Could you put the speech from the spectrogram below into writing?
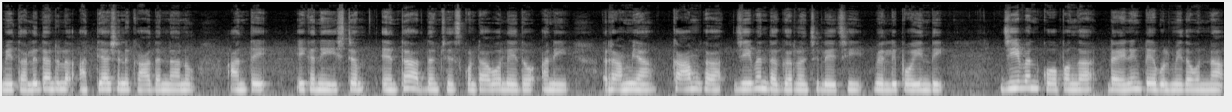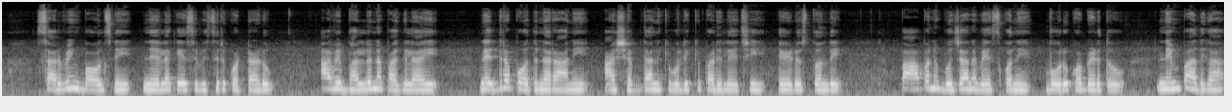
మీ తల్లిదండ్రుల అత్యాశని కాదన్నాను. అంతే ఇక నీ ఇష్టం ఎంత అర్థం చేసుకుంటావో లేదో అని రమ్య కామ్గా జీవన్ దగ్గర నుంచి లేచి వెళ్ళిపోయింది. జీవన్ కోపంగా డైనింగ్ టేబుల్ మీద ఉన్న సర్వింగ్ బౌల్స్ని నేలకేసి విసిరి కొట్టాడు. అవి భల్లున పగిలాయి. నిద్రపోతున్న రాణి ఆ శబ్దానికి ఉలిక్కిపడి లేచి ఏడుస్తుంది. పాపను భుజాన వేసుకొని ఊరుకోబెడుతూ నింపాదిగా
